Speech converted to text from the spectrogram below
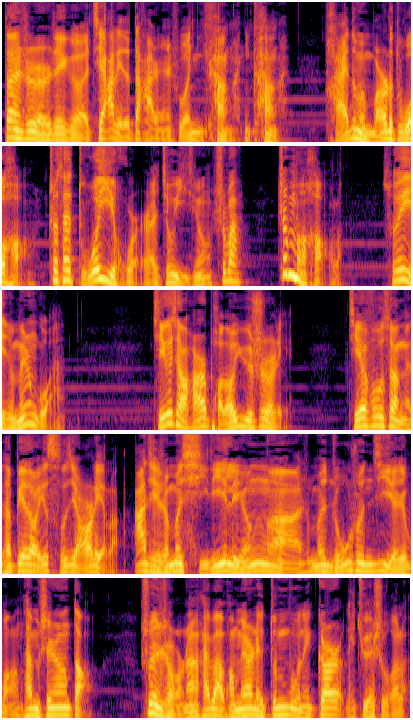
但是这个家里的大人说，你看看你看看，孩子们玩的多好，这才多一会儿啊，就已经是吧这么好了，所以也就没人管。几个小孩跑到浴室里。杰夫算给他憋到一死角里了，拿起什么洗涤灵啊、什么柔顺剂啊，就往他们身上倒，顺手呢还把旁边那墩布那杆给撅折了，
